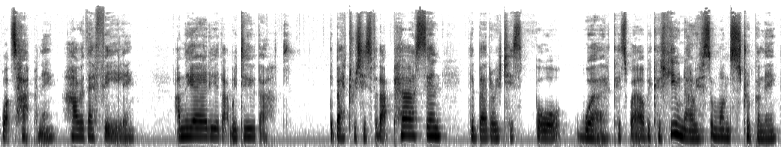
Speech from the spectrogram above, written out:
what's happening, how are they feeling. And the earlier that we do that, the better it is for that person, the better it is for work as well. Because you know, if someone's struggling,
